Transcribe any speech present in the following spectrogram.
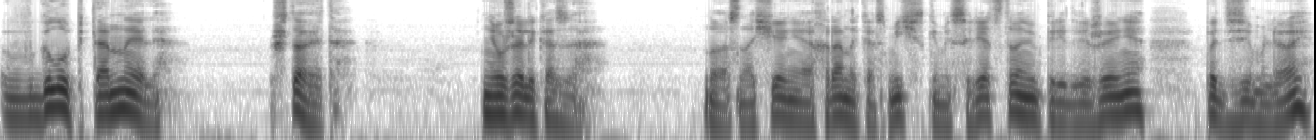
вглубь тоннеля. Что это? Неужели коза? Но оснащение охраны космическими средствами передвижения под землей?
